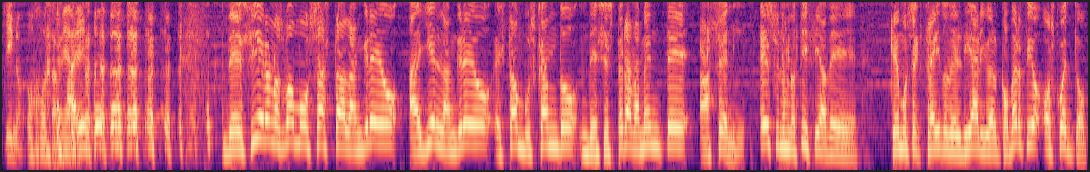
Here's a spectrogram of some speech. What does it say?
chinos. Ojo, también, ¿eh? De Siero nos vamos hasta Langreo. Allí en Langreo están buscando desesperadamente a Seni. Es una noticia de que hemos extraído del diario El Comercio. Os cuento.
